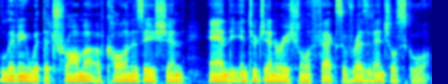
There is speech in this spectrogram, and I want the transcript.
living with the trauma of colonization and the intergenerational effects of residential school.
